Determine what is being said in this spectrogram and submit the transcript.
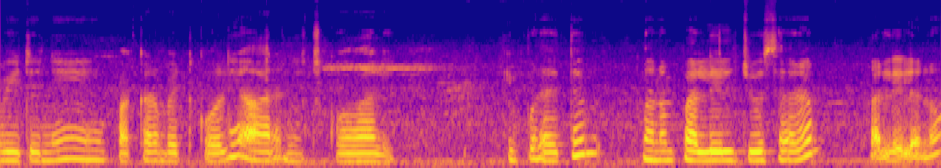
వీటిని పక్కన పెట్టుకొని ఆరనిచ్చుకోవాలి. ఇప్పుడైతే మనం పల్లీలు చూసారా? పల్లీలను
